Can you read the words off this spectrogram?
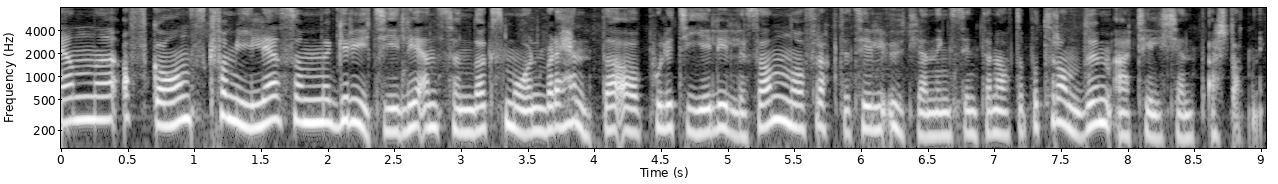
En afghansk familie som grytidlig en søndagsmorgen ble henta av politiet i Lillesand og fraktet til utlendingsinternatet på Trandum, er tilkjent erstatning.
